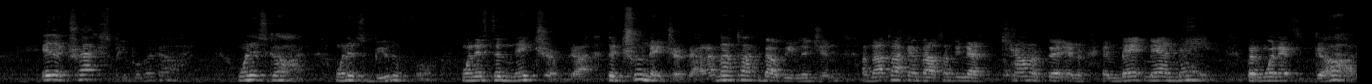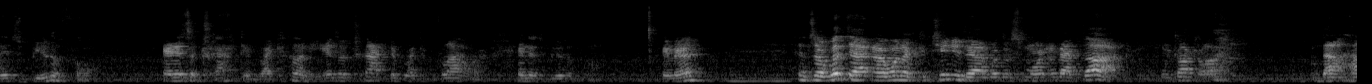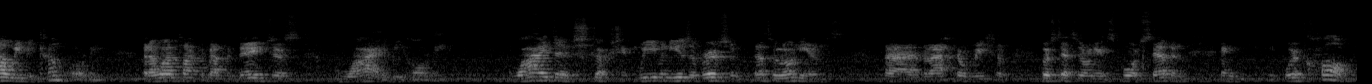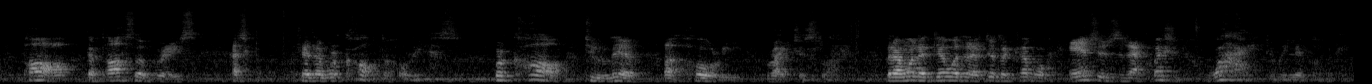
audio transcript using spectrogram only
it attracts people to God. When it's God, when it's beautiful, when it's the nature of God, the true nature of God. I'm not talking about religion. I'm not talking about something that's counterfeit and, and man-made. But when it's God, it's beautiful. And it's attractive like honey. It's attractive like a flower. And it's beautiful. Amen? And so with that, I want to continue that with this morning, that thought. We talked a lot about how we become holy. But I want to talk about today just why be holy. Why the instruction. We even use a verse in Thessalonians, uh, the last couple weeks of 1 Thessalonians 4 7. And we're called, Paul, the apostle of grace, has, says that we're called to holiness. We're called to live a holy, righteous life. But I want to deal with uh, just a couple answers to that question. Why do we live holy?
